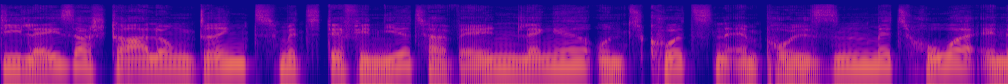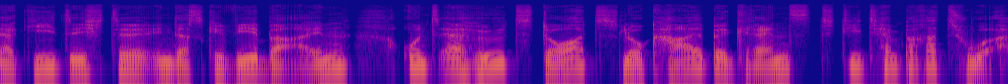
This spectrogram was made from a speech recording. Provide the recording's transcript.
Die Laserstrahlung dringt mit definierter Wellenlänge und kurzen Impulsen mit hoher Energiedichte in das Gewebe ein und erhöht dort lokal begrenzt die Temperatur.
